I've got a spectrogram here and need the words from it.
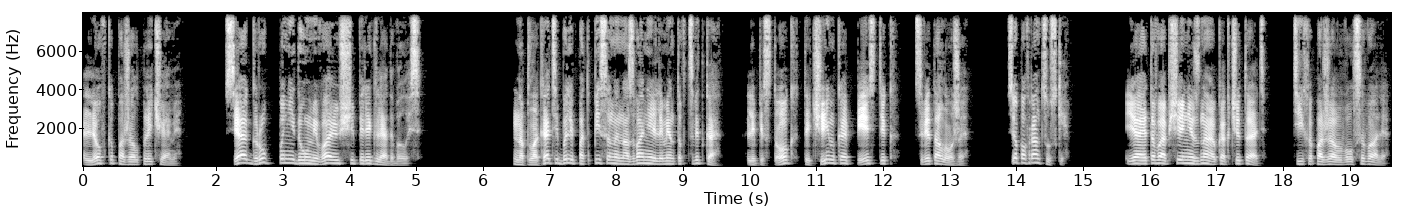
Левка пожал плечами. Вся группа недоумевающе переглядывалась. На плакате были подписаны названия элементов цветка. Лепесток, тычинка, пестик, цветоложе. Все по-французски. «Я это вообще не знаю, как читать», — тихо пожаловался Валя.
